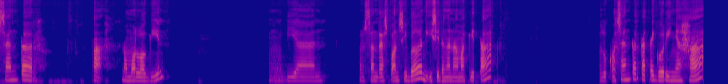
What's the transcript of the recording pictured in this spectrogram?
Center A, nomor login, kemudian person responsible diisi dengan nama kita, lalu cost center kategorinya H,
